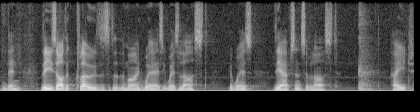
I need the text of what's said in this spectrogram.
Then these are the clothes that the mind wears. It wears lust, it wears the absence of lust, hate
